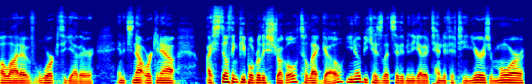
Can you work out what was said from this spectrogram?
a lot of work together and it's not working out I still think people really struggle to let go, you know, because let's say they've been together 10 to 15 years or more.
